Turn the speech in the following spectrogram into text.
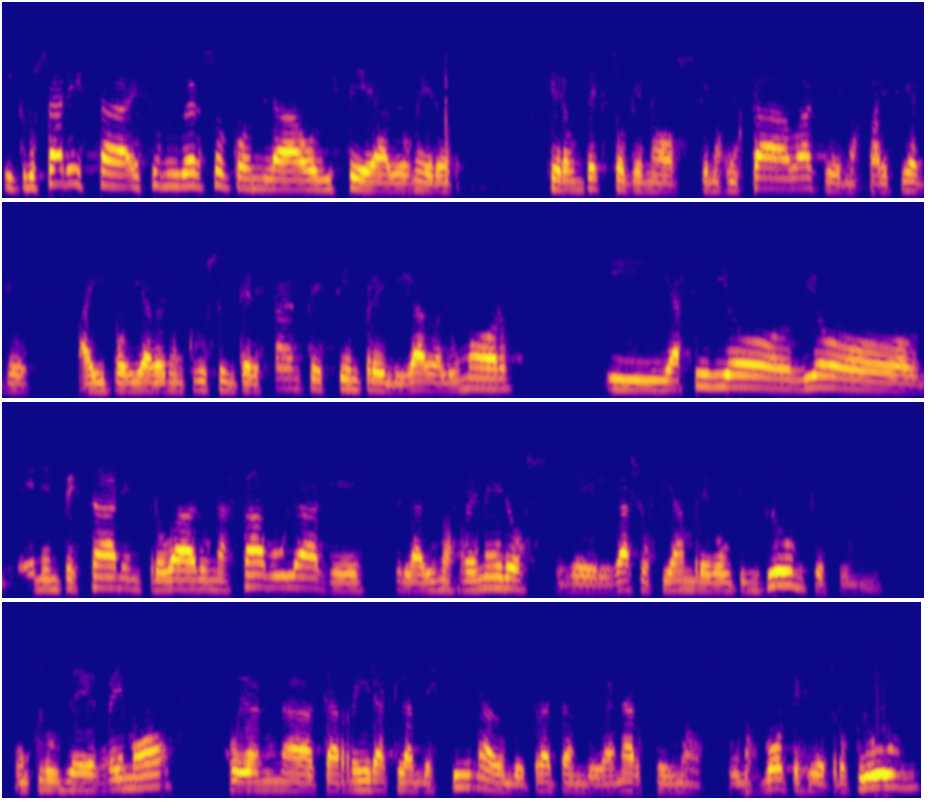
y cruzar esa, ese universo con la Odisea de Homero, que era un texto que nos, que nos gustaba, que nos parecía que ahí podía haber un cruce interesante, siempre ligado al humor, y así dio, dio en empezar en probar una fábula que es la de unos remeros del Gallo Fiambre Boating Club, que es un, un club de remo, juegan una carrera clandestina donde tratan de ganarse unos, unos botes de otro club,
